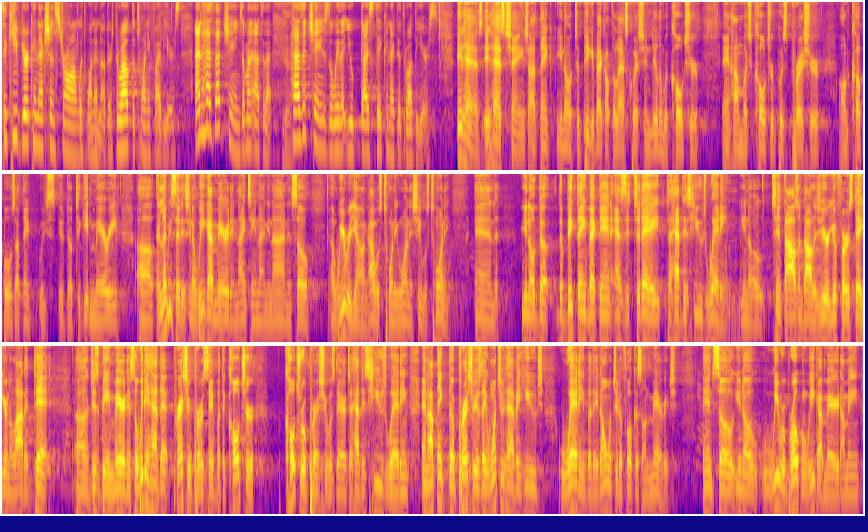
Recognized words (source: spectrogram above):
to keep your connection strong with one another throughout the 25 years? And has that changed? I'm going to add to that. Yeah. Has it changed the way that you guys stay connected throughout the years? It has. It has changed. I think, you know, to piggyback off the last question, dealing with culture and how much culture puts pressure on couples. I think we, you know, to get married. Uh, and let me say this, you know, we got married in 1999. And so uh, we were young. I was 21 and she was 20. And, you know, the, the big thing back then, as it today, to have this huge wedding, you know, $10,000, your, your first day, you're in a lot of debt uh, just being married. And so we didn't have that pressure per se, but the culture, cultural pressure was there to have this huge wedding. And I think the pressure is they want you to have a huge wedding, but they don't want you to focus on marriage. And so, you know, we were broke when we got married. I mean,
